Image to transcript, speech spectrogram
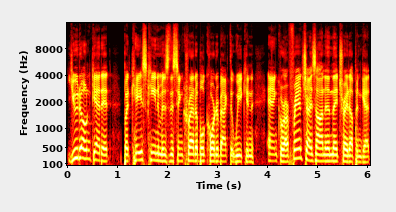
you don't get it, but Case Keenum is this incredible quarterback that we can anchor our franchise on, and then they trade up and get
